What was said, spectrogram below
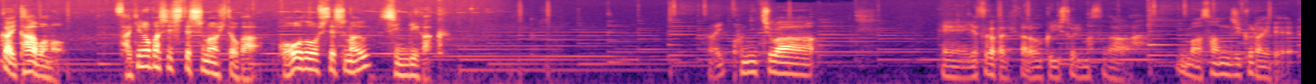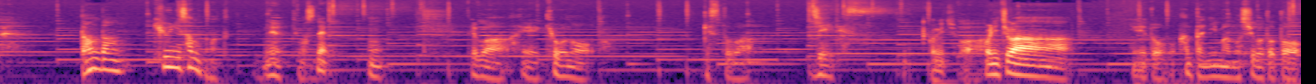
飼ターボの先延ばししてしまう人が行動してしまう心理学。はいこんにちは、えー、八ヶ岳からお送りしておりますが今3時くらいでだんだん急に寒くなってねきますね、うん、では、えー、今日のゲストは J です。こんにちは。こんにちは。えーと、と簡単に今の仕事と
